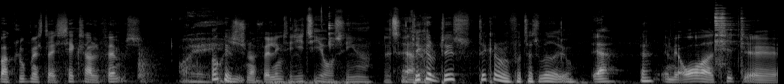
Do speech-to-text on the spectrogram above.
var klubmester i 96 Øj, Okay. i Snørfælling. til de 10 år senere. Ja. Det, kan du, det, det kan du få tatoveret jo. Ja. Ja. ja. Jamen, jeg overvejede tit, øh,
